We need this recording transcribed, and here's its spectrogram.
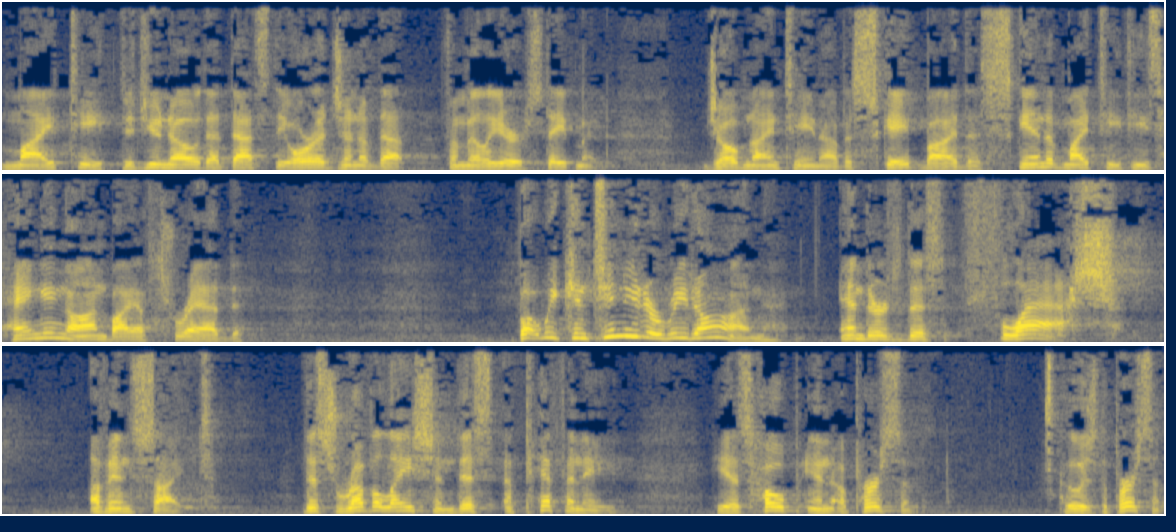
my teeth. Did you know that that's the origin of that familiar statement? Job 19. I've escaped by the skin of my teeth. He's hanging on by a thread. But we continue to read on, and there's this flash of insight, this revelation, this epiphany. He has hope in a person. Who is the person?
